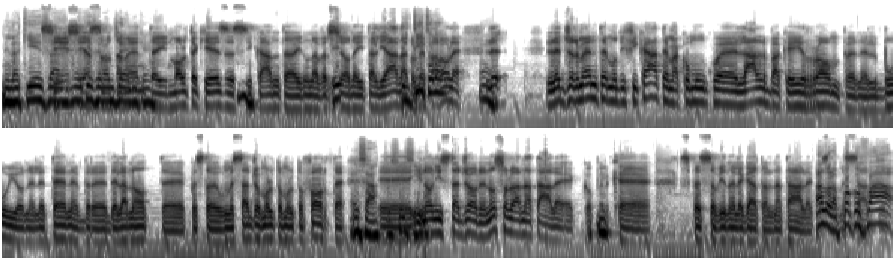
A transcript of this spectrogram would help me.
nella chiesa, sì, sì, chiese assolutamente. evangeliche. In molte chiese si canta in una versione Il- italiana il con titolo? le parole Eh. le- leggermente modificate, ma comunque l'alba che irrompe nel buio, nelle tenebre della notte. Questo è un messaggio molto molto forte. Esatto, eh, sì, sì. in ogni stagione, non solo a Natale, ecco, perché spesso viene legato al Natale. Allora, poco fa-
